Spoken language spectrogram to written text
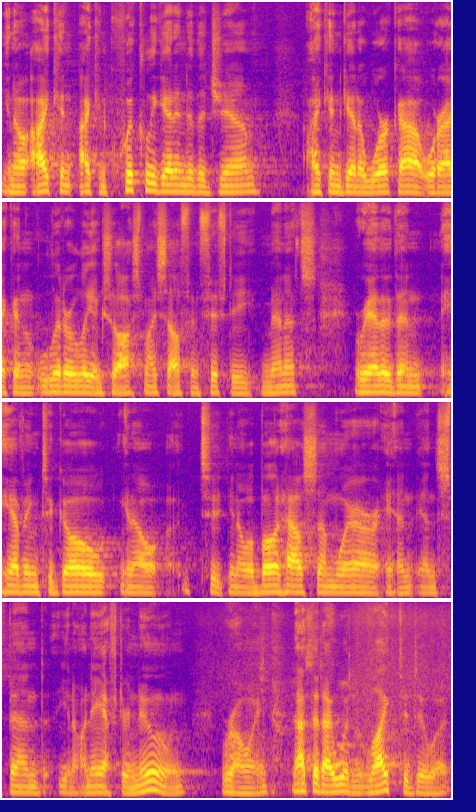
you know, I can, I can quickly get into the gym. I can get a workout where I can literally exhaust myself in 50 minutes rather than having to go, you know, to you know a boathouse somewhere and, and spend you know an afternoon rowing. Not that I wouldn't like to do it,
